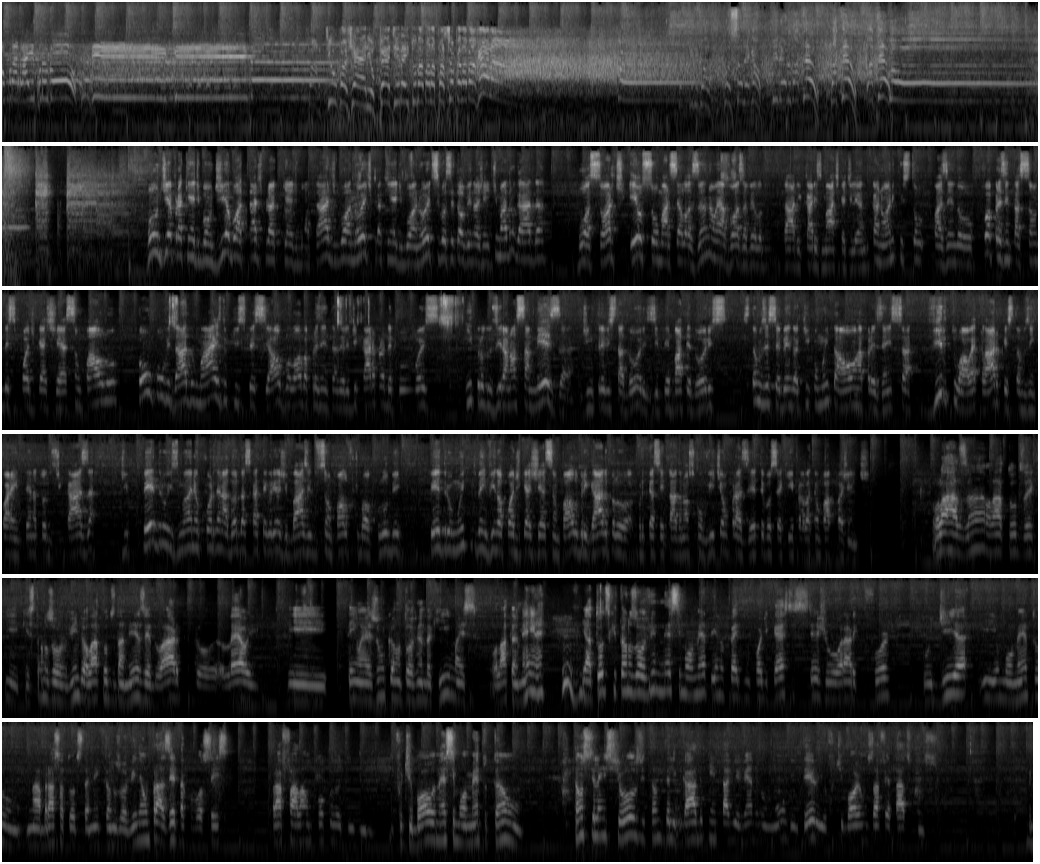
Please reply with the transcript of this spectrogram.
Partiu para Raí pro gol. E que gol! Partiu o Rogério, pé direito na bola, passou pela barreira. Gol! bola, posição legal. Mineiro bateu, bateu, bateu. Gol! Bom dia para quem é de bom dia, boa tarde para quem é de boa tarde, boa noite para quem é de boa noite. Se você está ouvindo a gente de madrugada, boa sorte. Eu sou Marcelo Azan, não é a voz aveludada e carismática de Leandro Canônico. Estou fazendo a apresentação desse podcast é São Paulo com um convidado mais do que especial. Vou logo apresentando ele de cara para depois introduzir a nossa mesa de entrevistadores e debatedores. Estamos recebendo aqui com muita honra a presença virtual, é claro, que estamos em quarentena, todos de casa, de Pedro Ismani, o coordenador das categorias de base do São Paulo Futebol Clube. Pedro, muito bem-vindo ao podcast GE São Paulo. Obrigado pelo, por ter aceitado o nosso convite. É um prazer ter você aqui para bater um papo com a gente. Olá, Razan. Olá a todos aí que, que estão nos ouvindo. Olá a todos da mesa, Eduardo, Léo e, e tem mais um que eu não estou vendo aqui, mas olá também, né? e a todos que estão nos ouvindo nesse momento aí no podcast, seja o horário que for, o dia e o momento. Um abraço a todos também que estão nos ouvindo. É um prazer estar com vocês para falar um pouco de, de, de, futebol nesse momento tão tão silencioso e tão delicado que a gente está vivendo no mundo inteiro e o futebol é um dos afetados com isso.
